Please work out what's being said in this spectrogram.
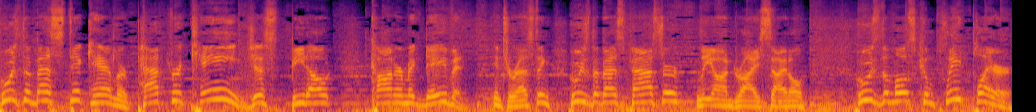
Who is the best stick handler? Patrick Kane just beat out Connor McDavid. Interesting. Who's the best passer? Leon Draisaitl. Who's the most complete player?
